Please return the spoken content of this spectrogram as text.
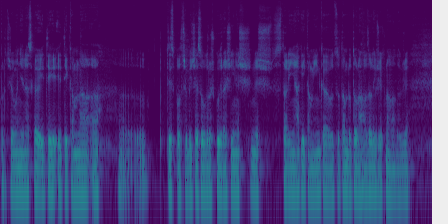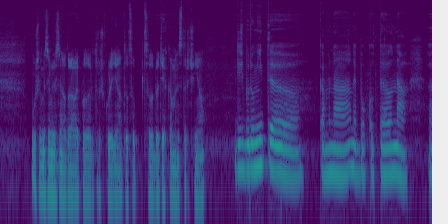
protože oni dneska i ty, i ty kamna a ty spotřebiče jsou trošku dražší než, než starý nějaký kamínka, jo, co tam do toho naházeli všechno, no, takže už si myslím, že si na to dávají pozor trošku lidi na to, co, co do těch kamen strčí. No. Když budu mít uh, kamna nebo kotel na uh,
